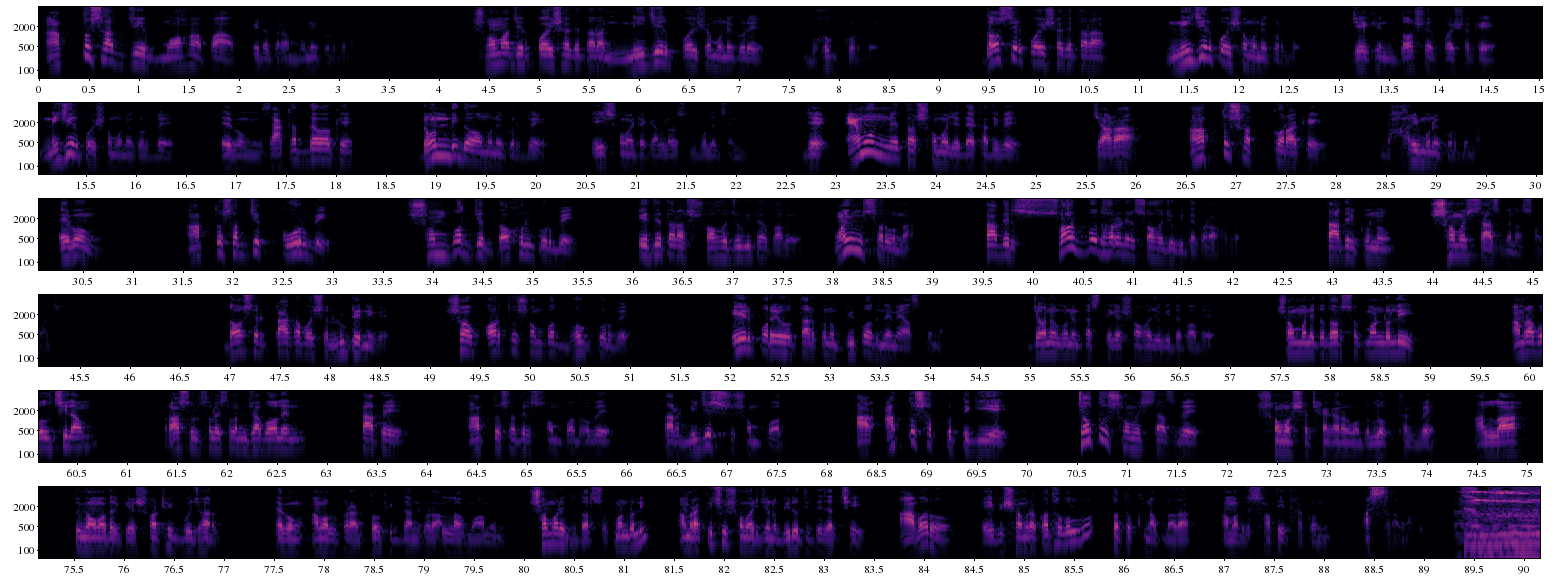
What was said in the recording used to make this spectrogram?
আত্মসাত যে মহাপাপ, এটা তারা মনে করবে না। সমাজের পয়সাকে তারা নিজের পয়সা মনে করে ভোগ করবে। দশের পয়সাকে তারা নিজের পয়সা মনে করবে। যে এখানে দশের পয়সাকে নিজের পয়সা মনে করবে এবং জাকাত দেওয়াকে দণ্ডি দেওয়া মনে করবে। এই সময়টাকে আল্লাহ রসুল বলেছেন যে, এমন নেতা সমাজে দেখা দিবে যারা আত্মসাত করাকে ভারী মনে করবে না এবং আত্মসাত যে করবে, সম্পদ যে দখল করবে, এতে তারা সহযোগিতা পাবে। অয়ন সরনা তাদের সর্ব ধরনের সহযোগিতা করা হবে। তাদের কোনো সমস্যা আসবে না সমাজে। দশের টাকা পয়সা লুটে নেবে, সব অর্থ সম্পদ ভোগ করবে, এরপরেও তার কোনো বিপদ নেমে আসবে না। জনগণের কাছ থেকে সহযোগিতা পাবে। সম্মানিত দর্শক মণ্ডলী, আমরা বলছিলাম, রাসুল সাল্লাহ সাল্লাম যা বলেন, তাতে আত্মসাদের সম্পদ হবে, তার নিজস্ব সম্পদ। আর আত্মসাত করতে গিয়ে যত সমস্যা আসবে সমস্যা ঠেকানোর মতো লোক থাকবে। আল্লাহ, তুমি আমাদেরকে সঠিক বুঝার এবং আমল করার তৌফিক দান করো। আল্লাহ আমিন। সম্মানিত দর্শক মণ্ডলী, আমরা কিছু সময়ের জন্য বিরতিতে যাচ্ছি। আবারও এই বিষয়ে আমরা কথা বলব। ততক্ষণ আপনারা আমাদের সাথে থাকুন। আসসালামু আলাইকুম।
